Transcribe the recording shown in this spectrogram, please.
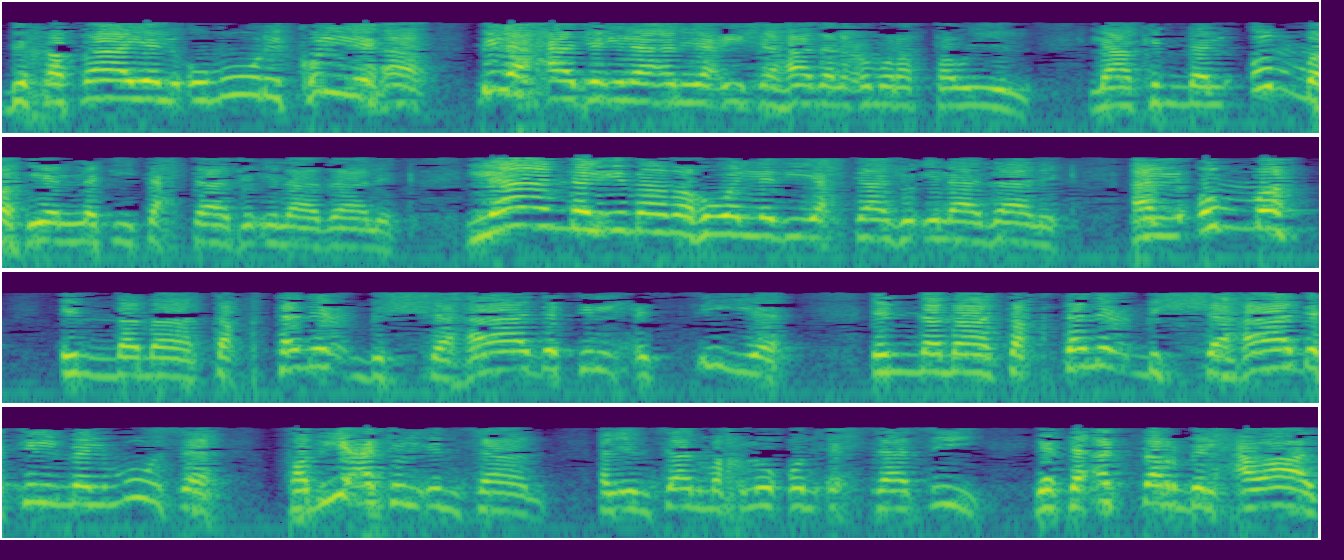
بخفايا الأمور كلها بلا حاجة إلى أن يعيش هذا العمر الطويل. لكن الأمة هي التي تحتاج إلى ذلك. لا أن الإمام هو الذي يحتاج إلى ذلك. الأمة إنما تقتنع بالشهادة الحسية إنما تقتنع بالشهادة الملموسة. طبيعة الإنسان الإنسان مخلوق إحساسي يتأثر بالحواس.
